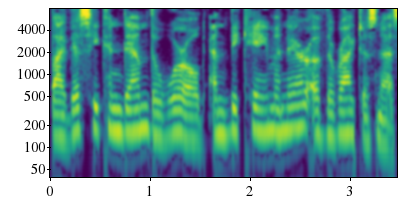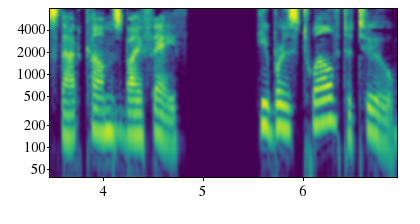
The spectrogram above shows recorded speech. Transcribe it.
By this he condemned the world and became an heir of the righteousness that comes by faith. Hebrews 12 2.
